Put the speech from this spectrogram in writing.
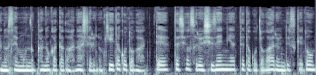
あの専門家の方が話してるのを聞いたことがあって私はそれを自然にやってたことがあるんですけど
